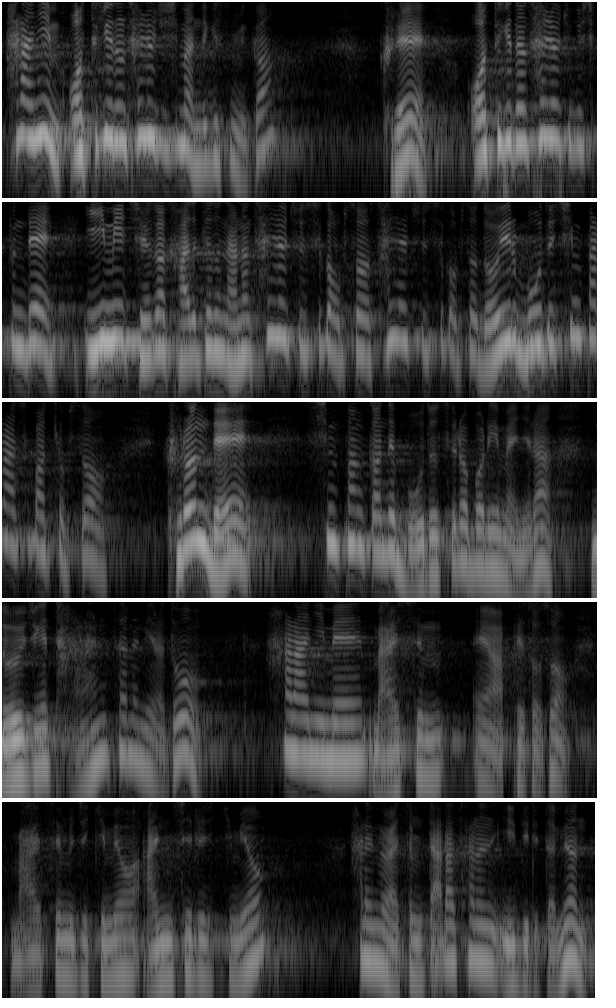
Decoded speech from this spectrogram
하나님 어떻게든 살려주시면 안 되겠습니까? 그래 어떻게든 살려주고 싶은데 이미 죄가 가득해서 나는 살려줄 수가 없어 살려줄 수가 없어 너희를 모두 심판할 수밖에 없어 그런데 심판 가운데 모두 쓸어버림이 아니라 너희 중에 단 한 사람이라도 하나님의 말씀에 앞에 서서 말씀을 지키며 안식을 지키며 하나님의 말씀을 따라 사는 이들이 있다면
